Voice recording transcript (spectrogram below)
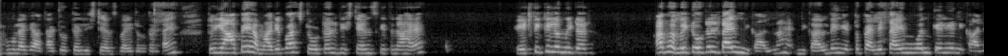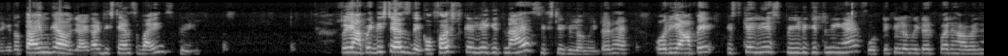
फॉर्मूला क्या होता है total distance by total time तो यहाँ पे हमारे पास टोटल डिस्टेंस कितना है एट्टी किलोमीटर अब हमें टोटल टाइम निकालना है निकाल देंगे तो पहले टाइम वन के लिए निकालेंगे तो टाइम क्या हो जाएगा डिस्टेंस बाई स्पीड तो यहाँ पे डिस्टेंस देखो फर्स्ट के लिए कितना है सिक्सटी किलोमीटर है और यहाँ पे इसके लिए स्पीड कितनी है फोर्टी किलोमीटर पर हावर है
